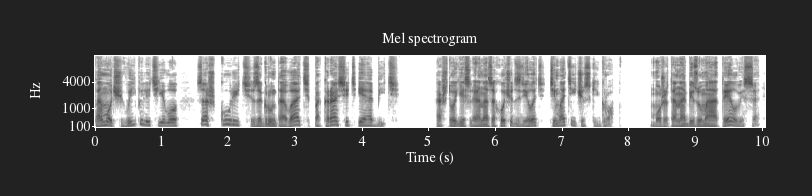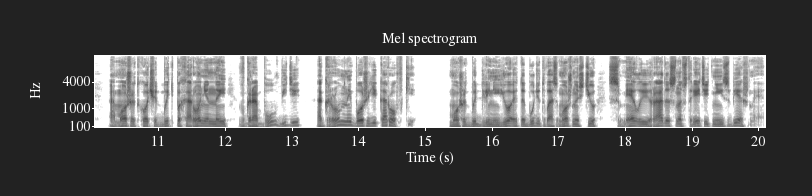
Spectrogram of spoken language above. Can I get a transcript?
помочь выпилить его, зашкурить, загрунтовать, покрасить и обить. А что, если она захочет сделать тематический гроб? Может, она без ума от Элвиса, а может, хочет быть похороненной в гробу в виде огромной божьей коровки. Может быть, для нее это будет возможностью смело и радостно встретить неизбежное,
